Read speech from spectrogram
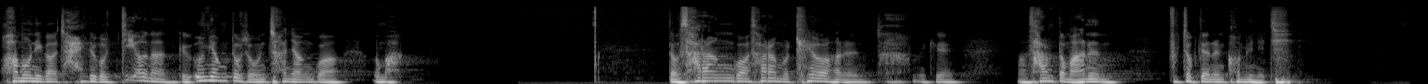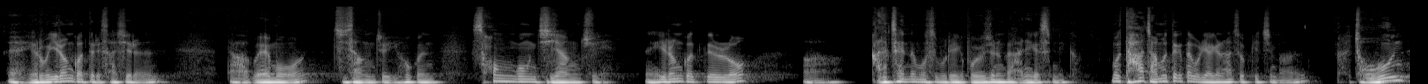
하모니가 잘 되고 뛰어난 그 음향도 좋은 찬양과 음악, 또 사랑과 사람을 케어하는 참 이렇게 사람도 많은 북적대는 커뮤니티. 네, 여러분 이런 것들이 사실은 다 외모 지상주의 혹은 성공 지향주의 네, 이런 것들로 어, 가득 차 있는 모습을 우리에게 보여주는 거 아니겠습니까? 뭐 다 잘못되겠다고 이야기는 할 수 없겠지만 좋은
